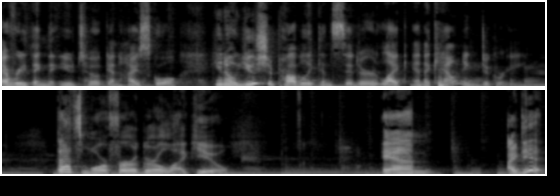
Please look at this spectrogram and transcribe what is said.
everything that you took in high school, you know, you should probably consider like an accounting degree. That's more for a girl like you. And I did.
